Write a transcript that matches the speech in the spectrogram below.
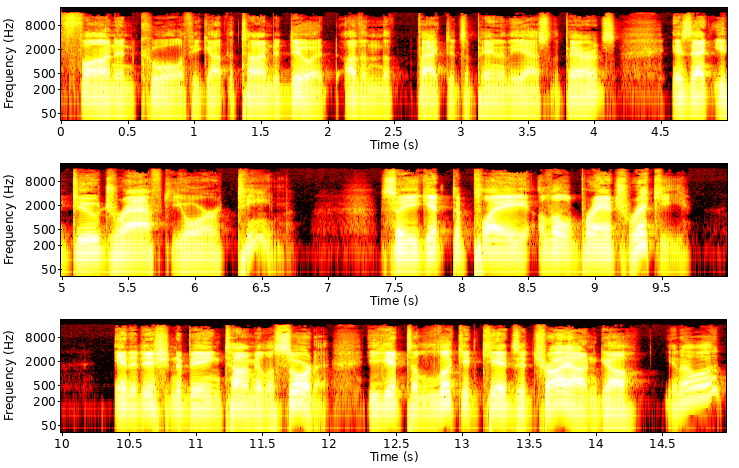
fun and cool, if you got the time to do it, other than the fact it's a pain in the ass for the parents, is that you do draft your team. So you get to play a little Branch Rickey in addition to being Tommy Lasorda. You get to look at kids at tryout and go, you know what?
